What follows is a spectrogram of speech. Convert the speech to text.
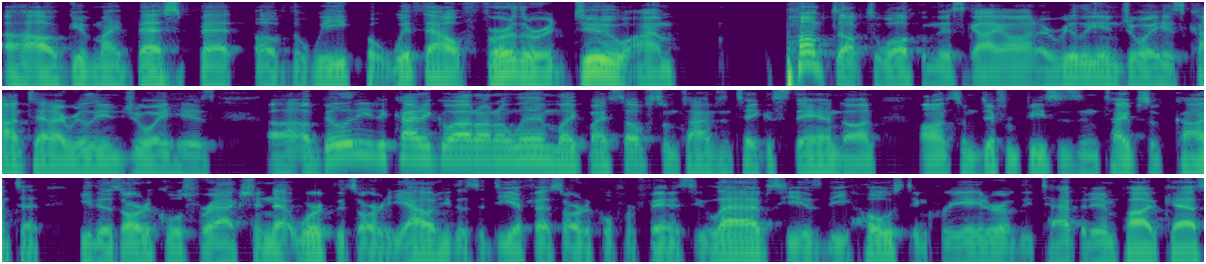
Uh, I'll give my best bet of the week. But without further ado, I'm pumped up to welcome this guy on. I really enjoy his content. I really enjoy his uh, ability to kind of go out on a limb like myself sometimes and take a stand on on some different pieces and types of content. He does articles for Action Network that's already out. He does a DFS article for Fantasy Labs. He is the host and creator of the Tap It In podcast.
